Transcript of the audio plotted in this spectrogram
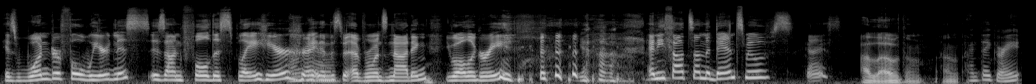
His wonderful weirdness is on full display here, right? And this, everyone's nodding. You all agree? yeah. Any thoughts on the dance moves, guys? I love them. I, Aren't they great?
